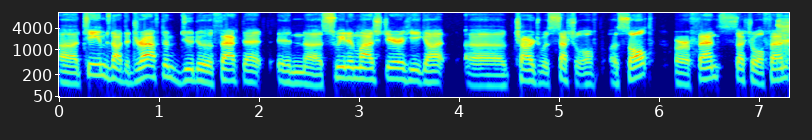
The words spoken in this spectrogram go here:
uh, teams not to draft him due to the fact that in uh, Sweden last year he got uh, charged with sexual assault or offense, sexual offense.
